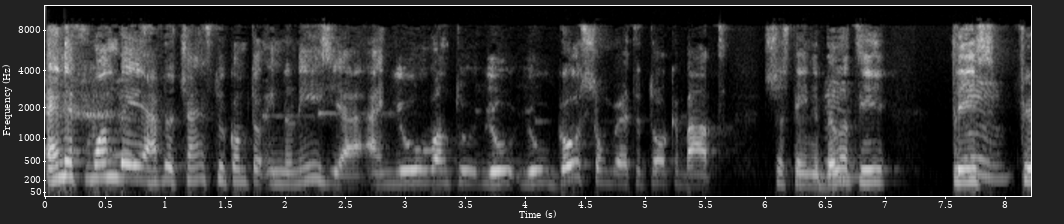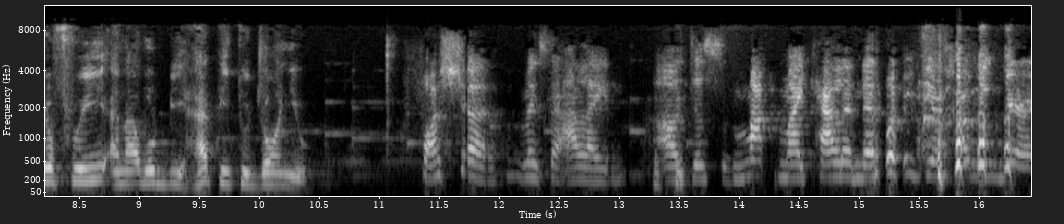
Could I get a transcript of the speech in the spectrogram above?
And if one day i have the chance to come to indonesia and you want to you you go somewhere to talk about sustainability mm. Please mm. feel free and i will be happy to join you for sure mr alain I'll just mark my calendar if you're coming here.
